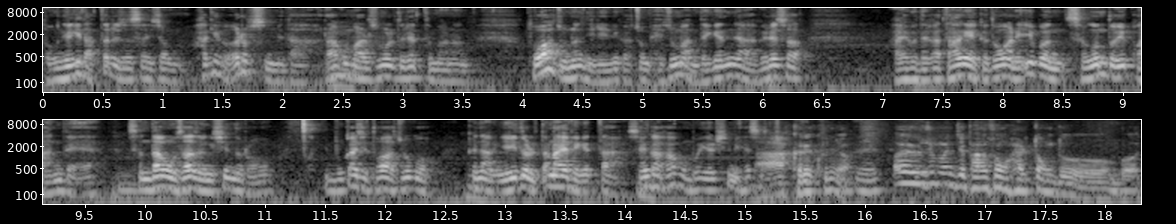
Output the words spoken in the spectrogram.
동력이 다 떨어져서 좀 하기가 어렵습니다라고 말씀을 드렸더만은 도와주는 일이니까 좀 해주면 안 되겠냐 그래서 아이고 내가 당에 그동안에 입은 성은도 있고 한데 선당우사 정신으로 이분까지 도와주고 그냥 여의도를 떠나야 되겠다 생각하고 뭐 열심히 했었죠. 아 그랬군요. 네. 어, 요즘은 이제 방송 활동도 뭐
